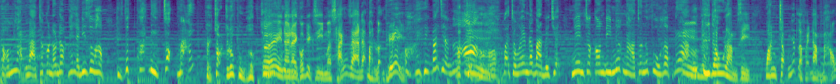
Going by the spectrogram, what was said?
Tóm lại là cho con lao động hay là đi du học thì dứt khoát đi chọn mãi. Phải chọn cho nó phù hợp chứ. Ê, này này có việc gì mà sáng ra đã bàn luận thế? Ôi, bác trưởng ơi, ờ, vợ chồng em đã bàn về chuyện nên cho con đi nước nào cho nó phù hợp đấy à. Ừ, đi đâu làm gì, quan trọng nhất là phải đảm bảo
